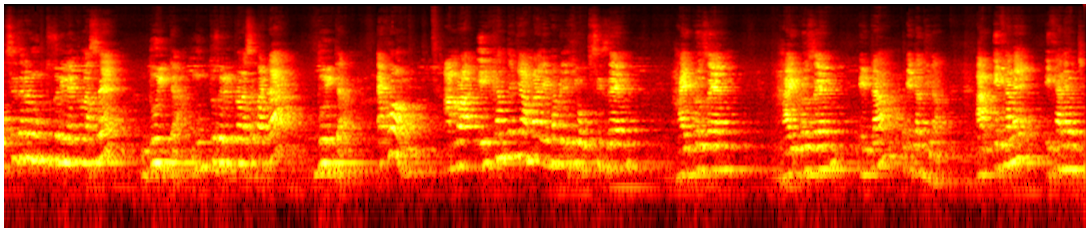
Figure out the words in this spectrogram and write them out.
অক্সিজেনের মুক্তজোড় ইলেকট্রন আছে দুইটা। মুক্তজোড় ইলেকট্রন আছে কয়টা? দুইটা। এখন আমরা এইখান থেকে আমরা এভাবে লিখি অক্সিজেন হাইড্রোজেন হাইড্রোজেন এটা এটা দিলাম। আর এখানে এখানে হচ্ছে,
